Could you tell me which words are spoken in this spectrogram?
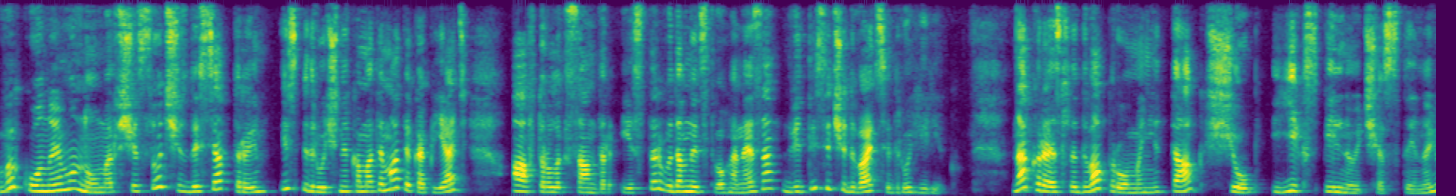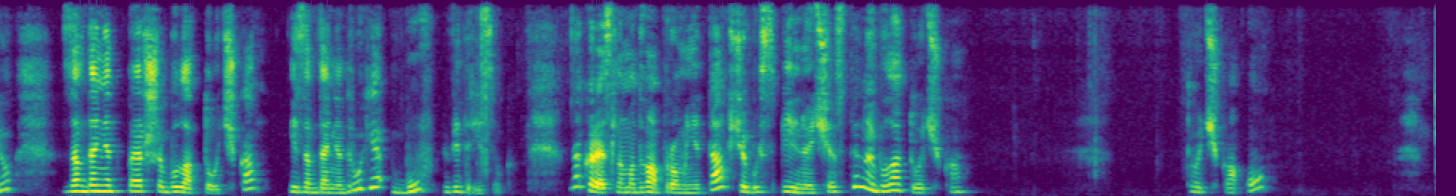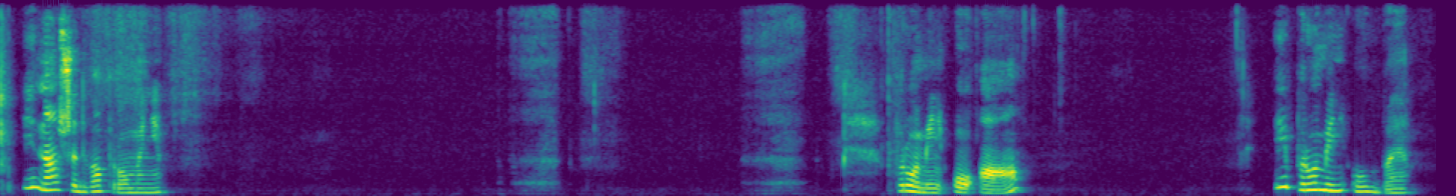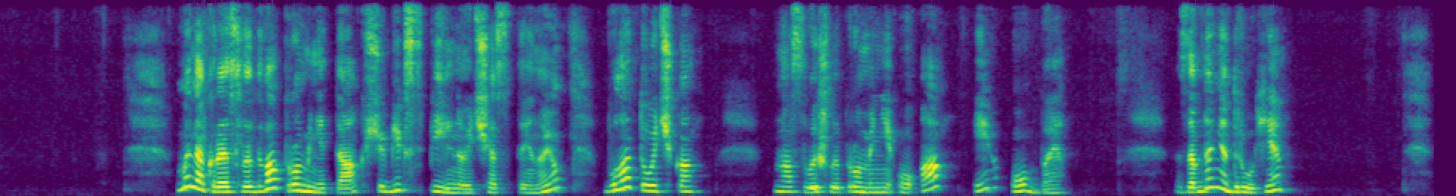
Виконуємо номер 663 із підручника Математика 5, автор Олександр Істер, видавництво Генеза 2022 рік. Накресли два промені так, щоб їх спільною частиною завдання перше була точка, і завдання друге був відрізок. Накреслимо два промені так, щоб спільною частиною була точка. Точка О і наші два промені. Промінь ОА і промінь ОБ. Ми накресли два промені так, щоб їх спільною частиною була точка. У нас вийшли промені ОА і ОБ. Завдання друге.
